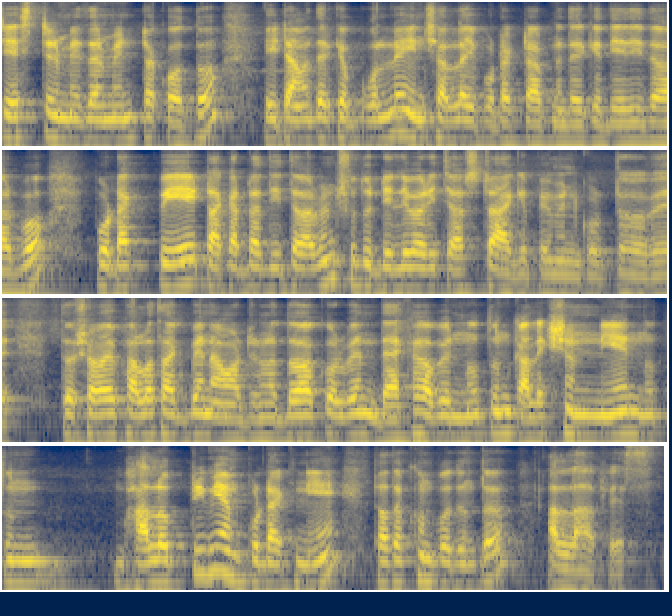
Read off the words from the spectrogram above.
চেস্টের মেজারমেন্টটা কত, এটা আমাদেরকে বললে ইনশাল্লাহ এই প্রোডাক্টটা আপনাদেরকে দিয়ে দিতে পারব। প্রোডাক্ট পেয়ে টাকাটা দিতে পারবেন, শুধু ডেলিভারি চার্জটা আগে পেমেন্ট করতে হবে। তো সবাই ভালো থাকবেন, আমার জন্য দোয়া করবেন। দেখা হবে নতুন কালেকশন নিয়ে, নতুন ভালো প্রিমিয়াম প্রোডাক্ট নিয়ে। ততক্ষণ পর্যন্ত আল্লাহ হাফেজ।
